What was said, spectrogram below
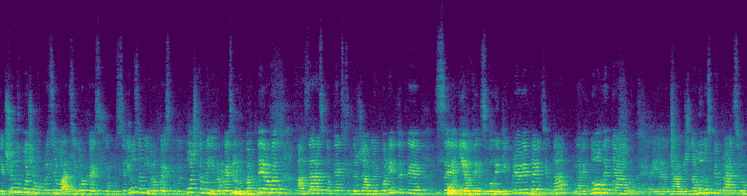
Якщо ми хочемо працювати з Європейським Союзом, європейськими коштами, європейськими партнерами, а зараз в контексті державної політики це є один з великих пріоритетів да, на відновлення, е, на міжнародну співпрацю,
